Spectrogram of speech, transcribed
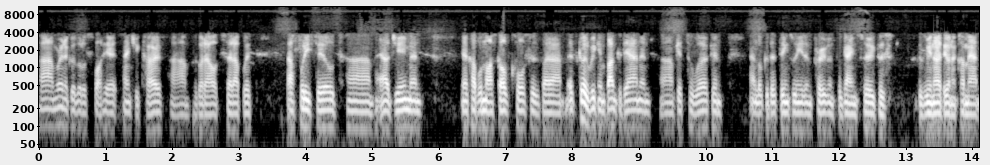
Um, we're in a good little spot here at Sanctuary Cove. Um, we've got our set up with our footy field, um, our gym, and you know, a couple of nice golf courses. But um, it's good. We can bunker down and uh, get to work and, and look at the things we need improving for game two because because we know they're going to come out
